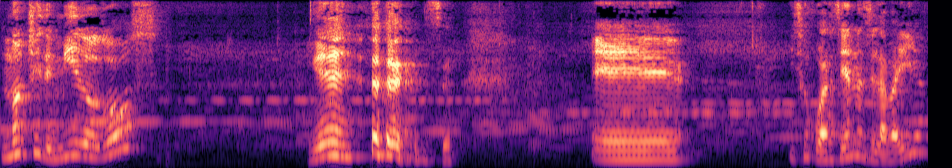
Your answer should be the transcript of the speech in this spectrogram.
Noche de Miedo 2. Eh. Sí. eh, hizo Guardianes de la Bahía.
